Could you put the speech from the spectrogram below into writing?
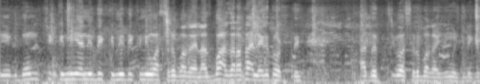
एकदम चिकनी आणि दिकनी दिकनी वासरं बघायला. आज बाजारात आल्या की वाटते आदतची वासरं बघायची म्हटलं की.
